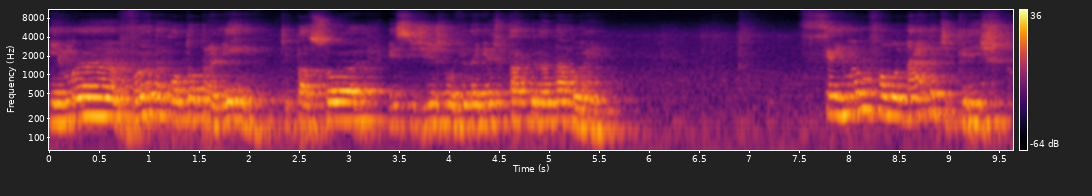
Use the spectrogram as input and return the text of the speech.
Irmã Wanda contou para mim que passou esses dias no ouvido da igreja que estava cuidando da mãe. Se a irmã não falou nada de Cristo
